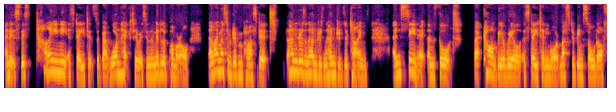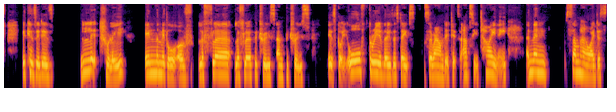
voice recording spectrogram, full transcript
and it's this tiny estate. It's about one hectare. It's in the middle of Pomerol. And I must have driven past it hundreds and hundreds and hundreds of times and seen it and thought, that can't be a real estate anymore. It must have been sold off because it is literally in the middle of Le Fleur, La Fleur Petrus, and Petrus. It's got all three of those estates surround it. It's absolutely tiny. And then somehow I just,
